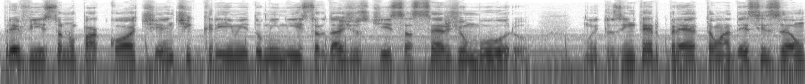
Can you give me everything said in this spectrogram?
previsto no pacote anticrime do ministro da Justiça Sérgio Moro. Muitos interpretam a decisão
